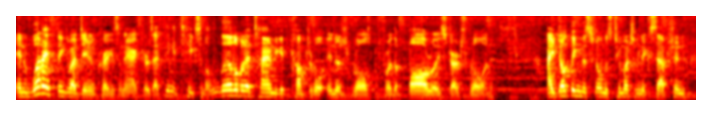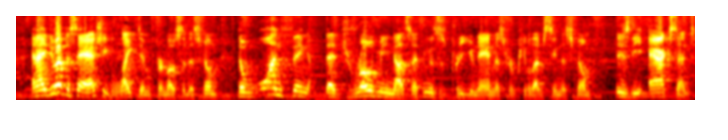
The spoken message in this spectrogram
and what I think about Daniel Craig as an actor is I think it takes him a little bit of time to get comfortable in his roles before the ball really starts rolling. I don't think this film is too much of an exception, and I do have to say I actually liked him for most of this film. The one thing that drove me nuts, and I think this is pretty unanimous for people that have seen this film, is the accent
